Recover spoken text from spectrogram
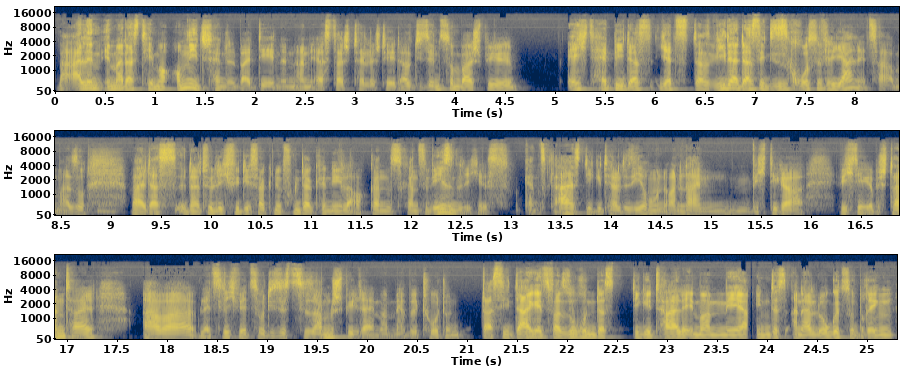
bei allem immer das Thema Omnichannel bei denen an erster Stelle steht. Also die sind zum Beispiel echt happy, dass jetzt das wieder, dass sie dieses große Filialnetz haben. Also, weil das natürlich für die Verknüpfung der Kanäle auch ganz, ganz wesentlich ist. Ganz klar ist Digitalisierung und Online ein wichtiger, wichtiger Bestandteil. Aber letztlich wird so dieses Zusammenspiel da immer mehr betont. Und dass sie da jetzt versuchen, das Digitale immer mehr in das Analoge zu bringen,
